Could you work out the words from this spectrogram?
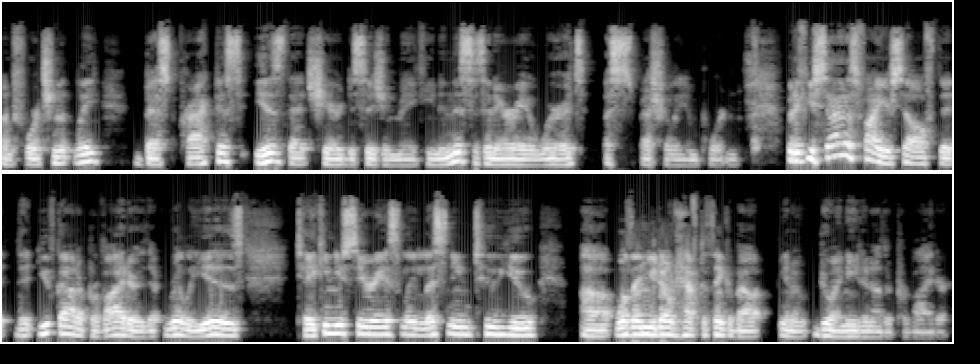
Unfortunately, best practice is that shared decision making. And this is an area where it's especially important. But if you satisfy yourself that, that you've got a provider that really is taking you seriously, listening to you, uh, well, then you don't have to think about, you know, do I need another provider?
